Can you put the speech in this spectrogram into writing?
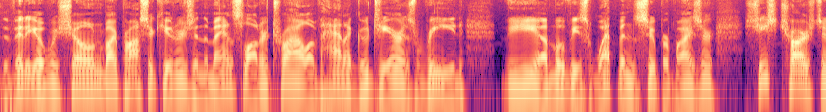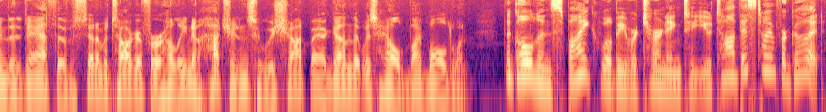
The video was shown by prosecutors in the manslaughter trial of Hannah Gutierrez Reed, the uh, movie's weapons supervisor. She's charged in the death of cinematographer Halyna Hutchins, who was shot by a gun that was held by Baldwin. The Golden Spike will be returning to Utah, this time for good.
